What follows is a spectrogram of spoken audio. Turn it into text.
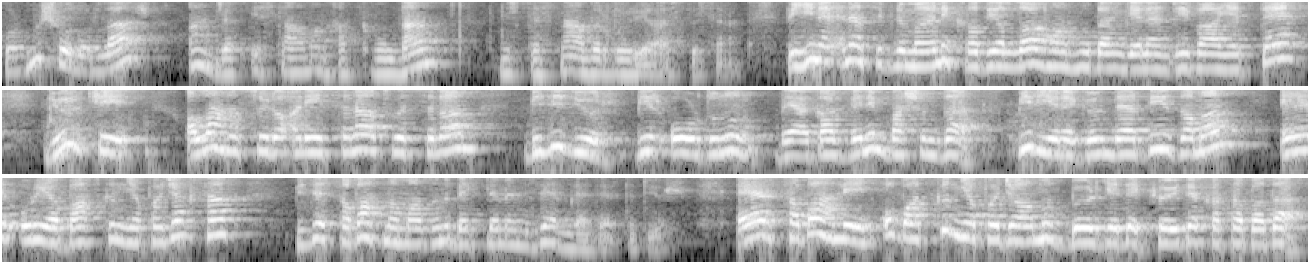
korumuş olurlar. Ancak İslam'ın hakkından müstesnadır buyuruyor Aleyhisselam. Ve yine Enes İbni Malik radıyallahu anhudan gelen rivayette diyor ki Allah Resulü aleyhissalatü vesselam bizi diyor bir ordunun veya gazvenin başında bir yere gönderdiği zaman eğer oraya baskın yapacaksak bize sabah namazını beklememizi emrederdi diyor. Eğer sabahleyin o baskın yapacağımız bölgede, köyde, kasabada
